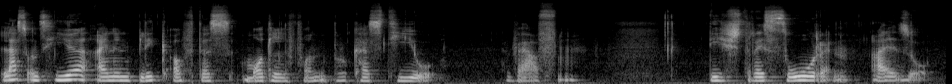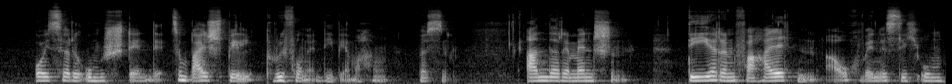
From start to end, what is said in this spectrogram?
Lass uns hier einen Blick auf das Model von Castillo werfen. Die Stressoren, also äußere Umstände, zum Beispiel Prüfungen, die wir machen müssen, andere Menschen, deren Verhalten, auch wenn es sich um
